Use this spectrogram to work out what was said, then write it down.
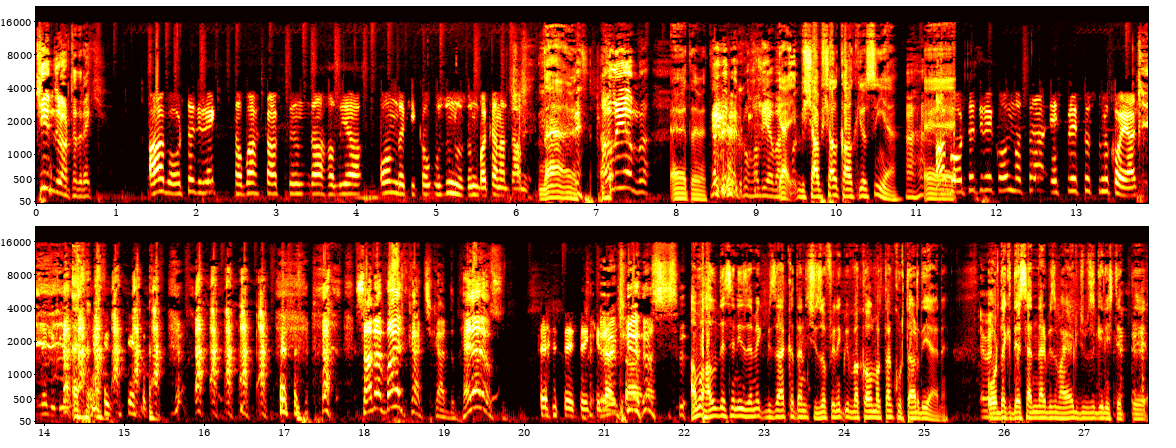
Kimdir orta direkt? Abi orta direkt sabah kalktığında halıya 10 dakika uzun uzun bakan adam. Ha, evet. Halıya mı? evet evet. Ne demek o halıya Ya bakmak? bir şapşal kalkıyorsun ya. Aha. e, Abi orta direkt olmasa espressosunu koyar. Ne bileyim. Sana wild card çıkardım. Helal olsun. Teşekkürler. Öpüyoruz. ama halı deseni izlemek bizi hakikaten şizofrenik bir vaka olmaktan kurtardı yani. Evet. Oradaki desenler bizim hayal gücümüzü genişletti.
